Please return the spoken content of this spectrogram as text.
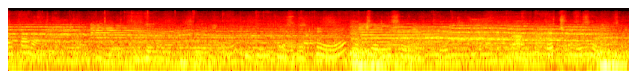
alfada. ¿Qué chulísimo. Ah, es chulísimo.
